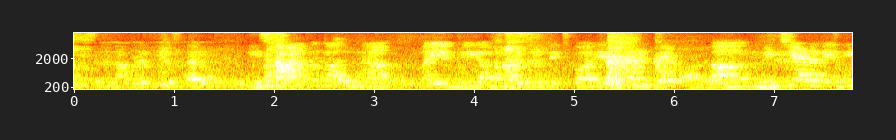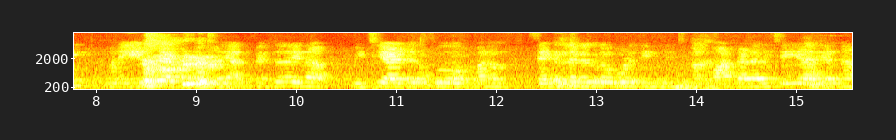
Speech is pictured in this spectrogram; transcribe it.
సమస్యలు ఉన్నా కూడా తీరుస్తారు. ఈ స్థానికంగా ఉన్న మరి ఎంపీగా మన అందరం తెచ్చుకోవాలి ఎందుకంటే ఆ, మిర్చి యాడ్ అనేది మన ఏషియా అతి పెద్దదైన మిర్చి యాడ్. సో మనం సెంట్రల్ లెవెల్లో కూడా దీని గురించి మనం మాట్లాడాలి చేయాలి అన్నా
